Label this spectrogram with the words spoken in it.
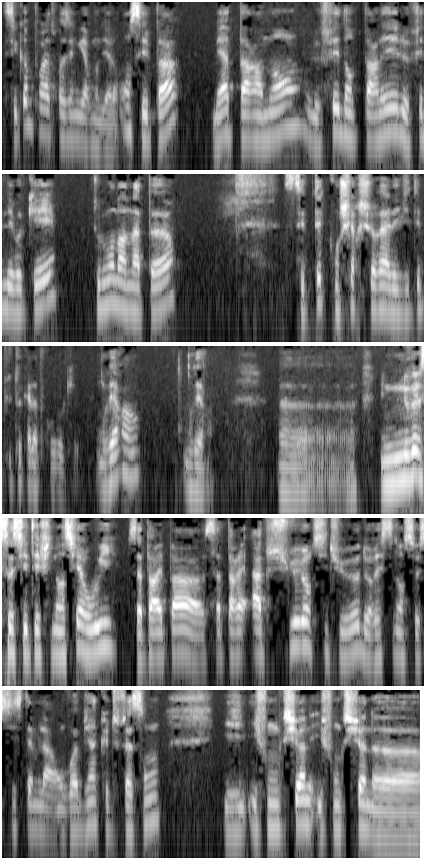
C'est comme pour la troisième guerre mondiale, on sait pas, mais apparemment le fait d'en parler, le fait de l'évoquer, tout le monde en a peur. C'est peut-être qu'on chercherait à l'éviter plutôt qu'à la provoquer. On verra, hein on verra. Euh, une nouvelle société financière, oui, ça paraît pas, ça paraît absurde si tu veux de rester dans ce système-là. On voit bien que de toute façon, il, fonctionne, il fonctionne euh,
